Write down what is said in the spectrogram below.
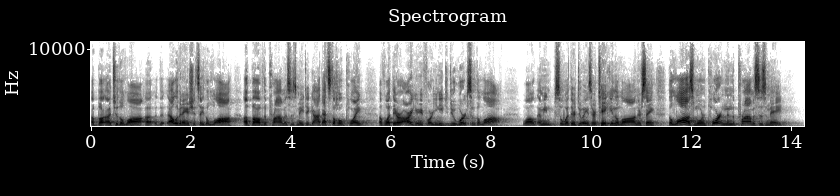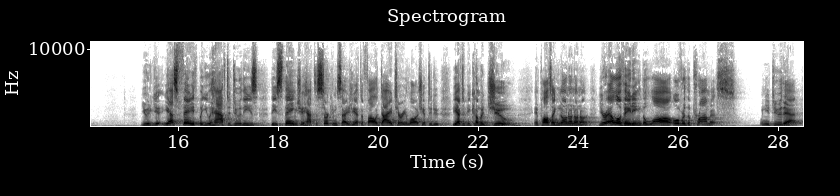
above, uh, to the law, uh, the, elevating, I should say, the law above the promises made to God. That's the whole point of what they are arguing for. You need to do works of the law. Well, I mean, so what they're doing is they're taking the law and they're saying the law is more important than the promises made. You, yes, faith, but you have to do these, these things. You have to circumcise. You have to follow dietary laws. You have to do. You have to become a Jew. And Paul's like, no, no, no, no. You're elevating the law over the promise when you do that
